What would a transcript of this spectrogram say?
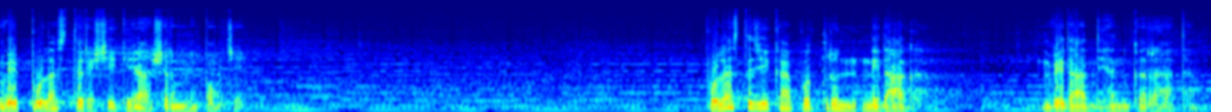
वे पुलस्त ऋषि के आश्रम में पहुँचे। पुलस्त जी का पुत्र निदाघ वेदाध्ययन कर रहा था।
